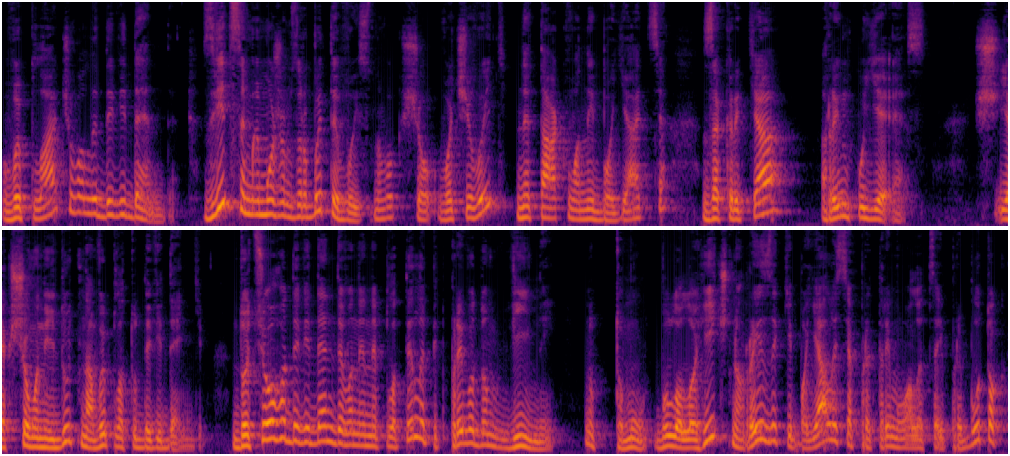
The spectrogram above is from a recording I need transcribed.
виплачували дивіденди. Звідси ми можемо зробити висновок, що, вочевидь, не так вони бояться закриття ринку ЄС, якщо вони йдуть на виплату дивідендів. До цього дивіденди вони не платили під приводом війни. Ну, тому було логічно, ризики боялися, притримували цей прибуток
